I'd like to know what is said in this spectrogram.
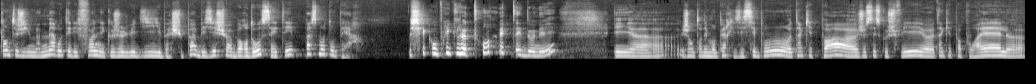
Quand j'ai eu ma mère au téléphone et que je lui ai dit bah, Je suis pas à Béziers, je suis à Bordeaux, ça a été Passe-moi ton père. J'ai compris que le ton était donné. Et euh, j'entendais mon père qui disait C'est bon, t'inquiète pas, je sais ce que je fais, euh, t'inquiète pas pour elle.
